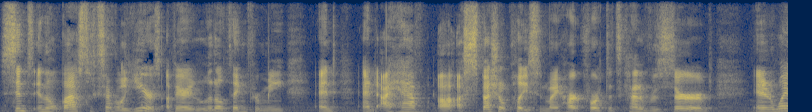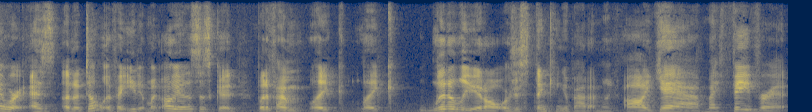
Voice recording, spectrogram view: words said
since in the last like, several years a very little thing for me and and i have uh, a special place in my heart for it that's kind of reserved and in a way where as an adult if i eat it i'm like oh yeah this is good but if i'm like like literally at all or just thinking about it i'm like oh yeah my favorite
